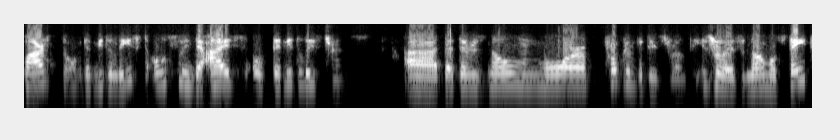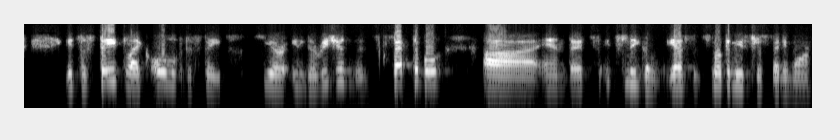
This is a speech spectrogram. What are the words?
part of the Middle East, also in the eyes of the Middle Easterns. uh, that there is no more problem with Israel. Israel is a normal state. It's a state like all of the states here in the region. It's acceptable. Uh, and it's it's legal. Yes, it's not a mistress anymore.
